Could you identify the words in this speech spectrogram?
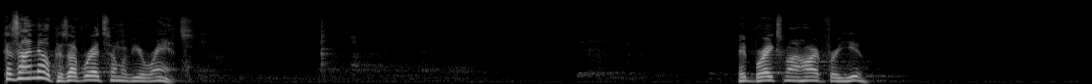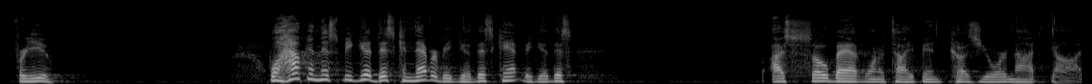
because I know, because I've read some of your rants. It breaks my heart for you. For you. Well, how can this be good? This can never be good. This can't be good. This, I so bad want to type in, because you're not God.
